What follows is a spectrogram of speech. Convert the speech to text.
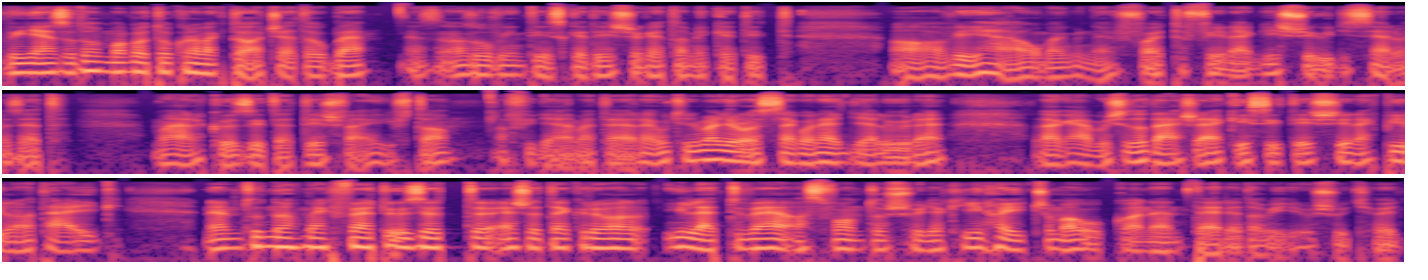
vigyázzatok magatokra, meg tartsátok be ezen az óvintézkedéseket, amiket itt a WHO, meg mindenfajta féle egészségügyi szervezet már közzétett és felhívta a figyelmet erre. Úgyhogy Magyarországon egyelőre legalábbis az adás elkészítésének pillanatáig nem tudnak megfertőzött esetekről, illetve az fontos, hogy a kínai csomagokkal nem terjed a vírus, úgyhogy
